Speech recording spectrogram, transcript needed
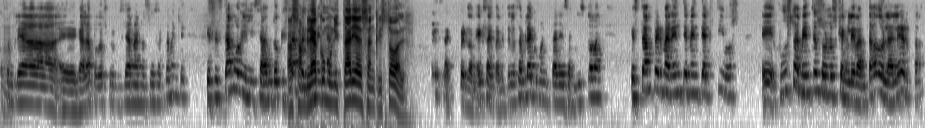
Asamblea eh, Galápagos, creo que se llama, no sé exactamente, que se está movilizando. Que Asamblea Comunitaria de San Cristóbal. perdón, exactamente, la Asamblea Comunitaria de San Cristóbal, que están permanentemente activos eh, justamente son los que han levantado la alerta,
